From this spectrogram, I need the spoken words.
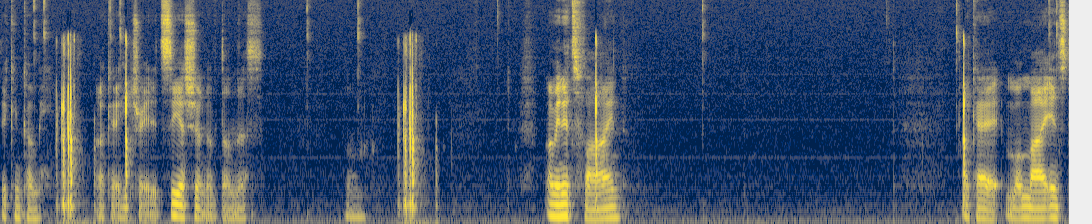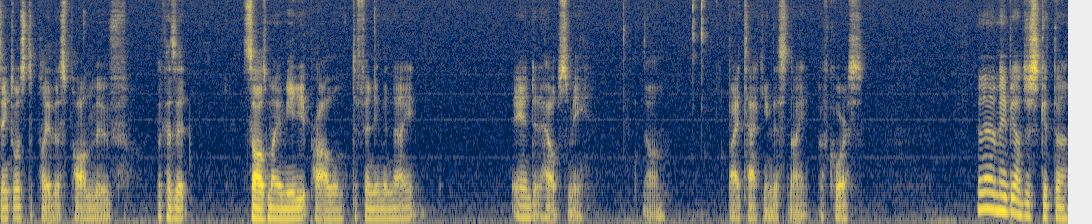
It can come here. Okay, he traded. See, I shouldn't have done this. Um, I mean, it's fine. Okay, my instinct was to play this pawn move because it solves my immediate problem defending the knight and it helps me um, by attacking this knight, of course. Eh, maybe I'll just get the...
